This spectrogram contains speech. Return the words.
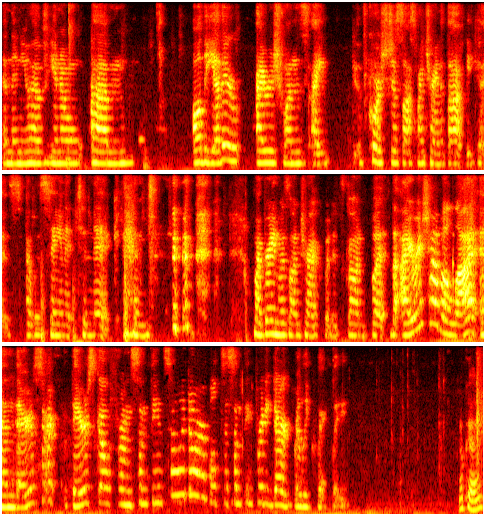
And then you have, you know, um, all the other Irish ones. I, of course, just lost my train of thought because I was saying it to Nick and my brain was on track, but it's gone. But the Irish have a lot, and theirs are, theirs go from something so adorable to something pretty dark really quickly. Okay.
